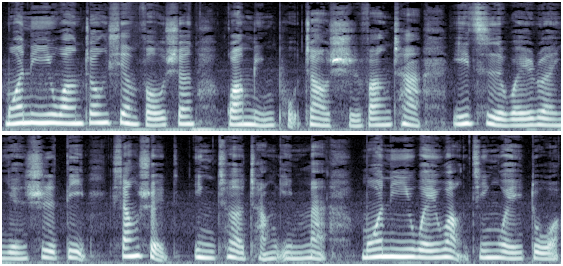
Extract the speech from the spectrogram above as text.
摩尼王中现佛身，光明普照十方刹，以此为轮严饰地，香水映彻常盈满。摩尼为网，金为铎，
